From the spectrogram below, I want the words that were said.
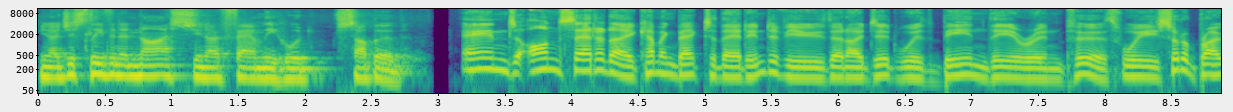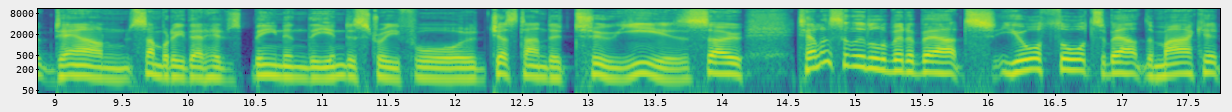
you know, just live in a nice, you know, familyhood suburb. And on Saturday, coming back to that interview that I did with Ben there in Perth, we sort of broke down somebody that has been in the industry for just under two years. So tell us a little bit about your thoughts about the market.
